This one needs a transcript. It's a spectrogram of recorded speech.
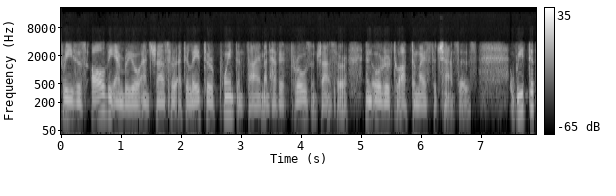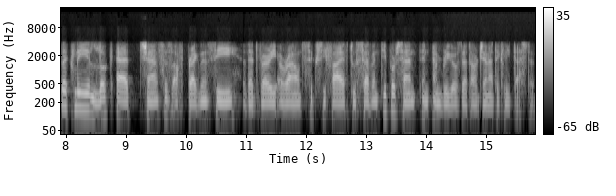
freezes all the embryo and transfer at a later point in time and have a frozen transfer in order to optimize the chances. We typically look at chances of pregnancy that vary around 65 to 70 percent in embryos that are genetically tested.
